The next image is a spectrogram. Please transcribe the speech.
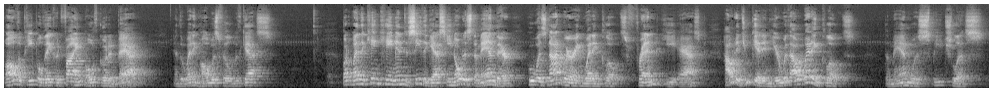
all the people they could find, both good and bad, and the wedding hall was filled with guests. But when the king came in to see the guests, he noticed a man there who was not wearing wedding clothes. Friend, he asked, how did you get in here without wedding clothes? The man was speechless.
